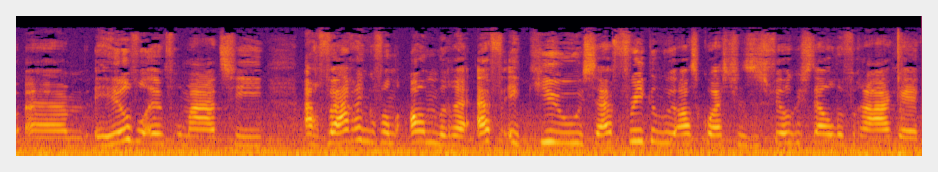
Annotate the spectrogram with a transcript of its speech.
um, heel veel informatie, ervaringen van anderen, FAQ's, hè, frequently asked questions, dus veelgestelde vragen.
